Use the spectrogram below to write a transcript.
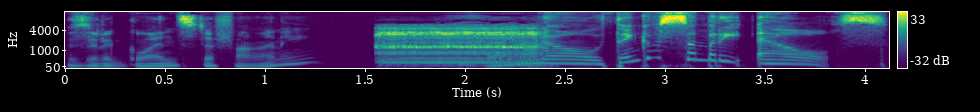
is it a Gwen Stefani? No, think of somebody else.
